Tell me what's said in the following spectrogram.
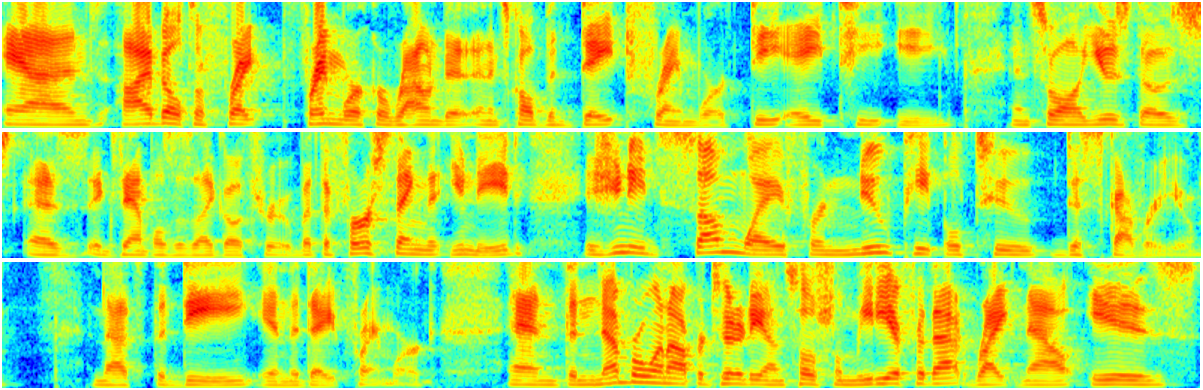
And I built a framework around it, and it's called the DATE framework, D A T E. And so I'll use those as examples as I go through. But the first thing that you need is you need some way for new people to discover you. And that's the D in the DATE framework. And the number one opportunity on social media for that right now is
